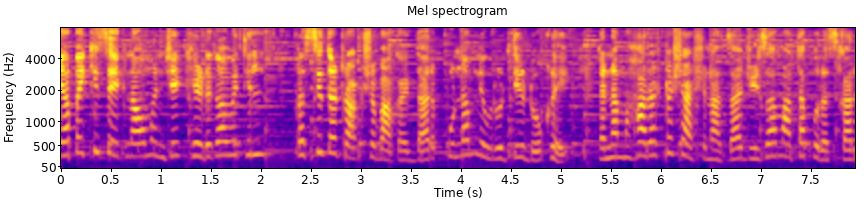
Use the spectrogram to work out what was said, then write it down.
यापैकीच एक नाव म्हणजे खेडगाव येथील प्रसिद्ध द्राक्ष बागायतदार पूनम निवृत्ती डोकळे यांना महाराष्ट्र शासनाचा जिजामाता पुरस्कार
